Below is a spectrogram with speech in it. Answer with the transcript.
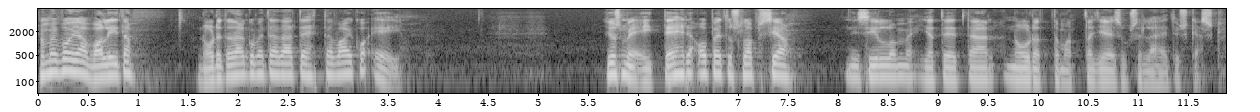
No me voidaan valita, noudatetaanko me tätä tehtävää vaiko ei. Jos me ei tehdä opetuslapsia, niin silloin me jätetään noudattamatta Jeesuksen lähetyskäskyä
